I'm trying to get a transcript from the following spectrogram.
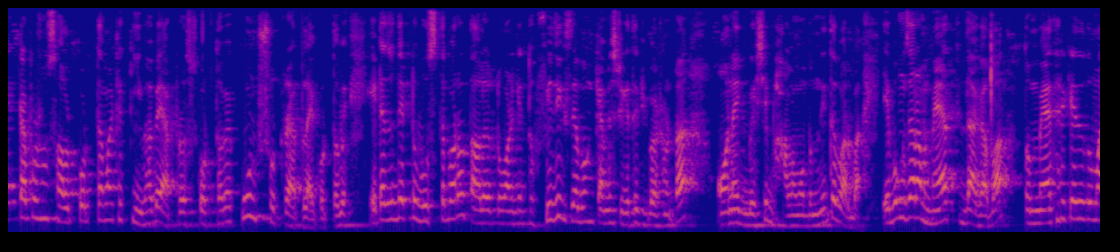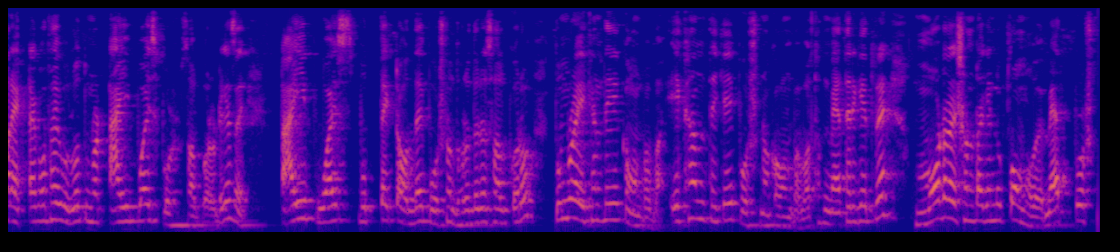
একটা প্রশ্ন সলভ করতে আমাকে কীভাবে অ্যাপ্রোচ করতে হবে, কোন সূত্র অ্যাপ্লাই করতে হবে। এটা যদি একটু বুঝতে পারো, তাহলে তোমার কিন্তু ফিজিক্স এবং কেমিস্ট্রি ক্ষেত্রে প্রিপারেশনটা অনেক বেশি ভালো মতন নিতে পারবা। এবং যারা ম্যাথ দাগাবা তো ম্যাথের ক্ষেত্রে তোমার একটা কথাই বলব, তোমরা টাইপ ওয়াইজ প্রশ্ন সলভ করো, ঠিক আছে? টাইপ ওয়াইজ প্রত্যেকটা অধ্যায় প্রশ্ন ধরে ধরে সলভ করো, তোমরা এখান থেকে কমন পাবা। এখান থেকেই প্রশ্ন কমন পাবা। অর্থাৎ ম্যাথের ক্ষেত্রে মডারেশনটা কিন্তু কম হবে। ম্যাথ প্রশ্ন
